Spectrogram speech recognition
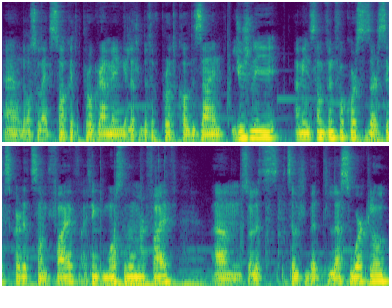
and also like socket programming, a little bit of protocol design. Usually, I mean, some Winfo courses are six credits, some five. I think most of them are five. Um, so let's, it's a little bit less workload.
